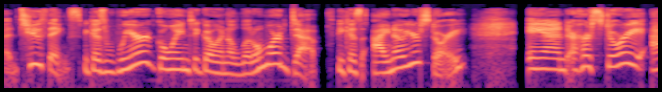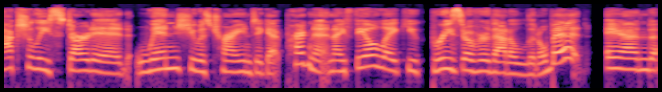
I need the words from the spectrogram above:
uh, two things, because we're going to go in a little more depth because I know your story. And her story actually started when she was trying to get pregnant. And I feel like you breezed over that a little bit. And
